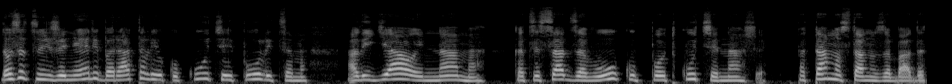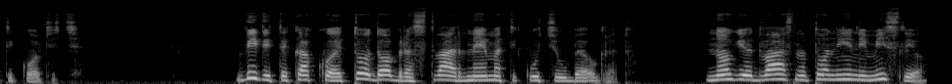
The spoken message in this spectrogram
Dosad su inženjeri baratali oko kuće i po ulicama, ali jao i nama, kad se sad zavuku pod kuće naše, pa tamo stanu zabadati kočiće. Vidite kako je to dobra stvar nemati kuću u Beogradu. Mnogi od vas na to nije ni mislio,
